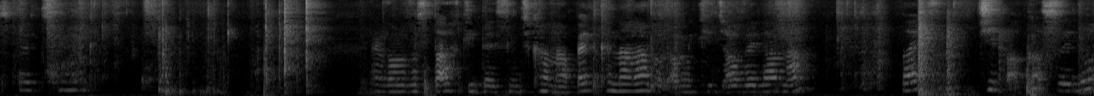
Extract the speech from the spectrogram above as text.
ստացվեցինք։ Այն որ վստահ գիտես ինչքան է պետք հնարավոր է մի քիչ ավելանա, բայց չի պակասելու։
